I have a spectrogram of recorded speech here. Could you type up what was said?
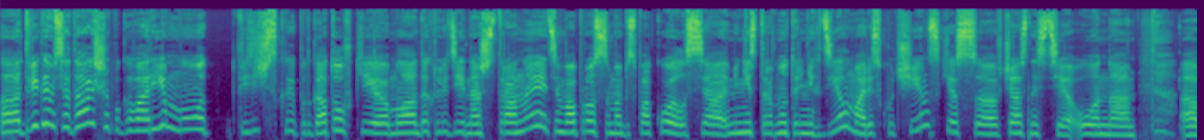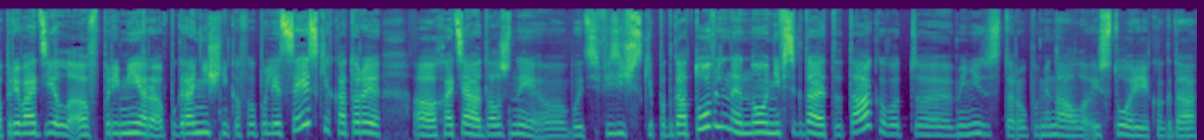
А, двигаемся дальше, поговорим о физической подготовки молодых людей нашей страны. Этим вопросом обеспокоился министр внутренних дел Марис Кучинскис. В частности, он а, а, приводил в пример пограничников и полицейских, которые, хотя должны быть физически подготовлены, но не всегда это так. Вот э, министр упоминал истории, когда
